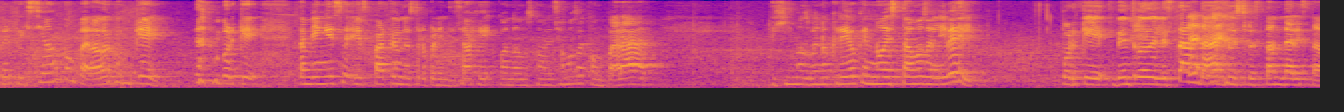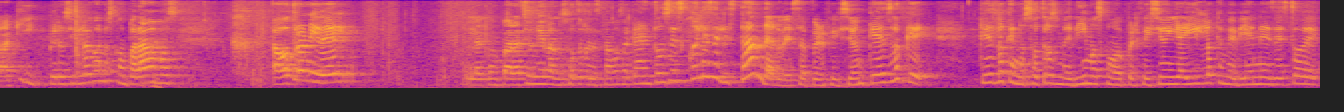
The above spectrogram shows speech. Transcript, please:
¿Perfección comparado con qué? Porque también ese es parte de nuestro aprendizaje. Cuando nos comenzamos a comparar, dijimos, bueno, creo que no estamos al nivel porque dentro del estándar, nuestro estándar estaba aquí. Pero si luego nos comparábamos a otro nivel, la comparación era nosotros estamos acá. Entonces, ¿cuál es el estándar de esa perfección? ¿Qué es lo que, qué es lo que nosotros medimos como perfección? Y ahí lo que me viene es esto de,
